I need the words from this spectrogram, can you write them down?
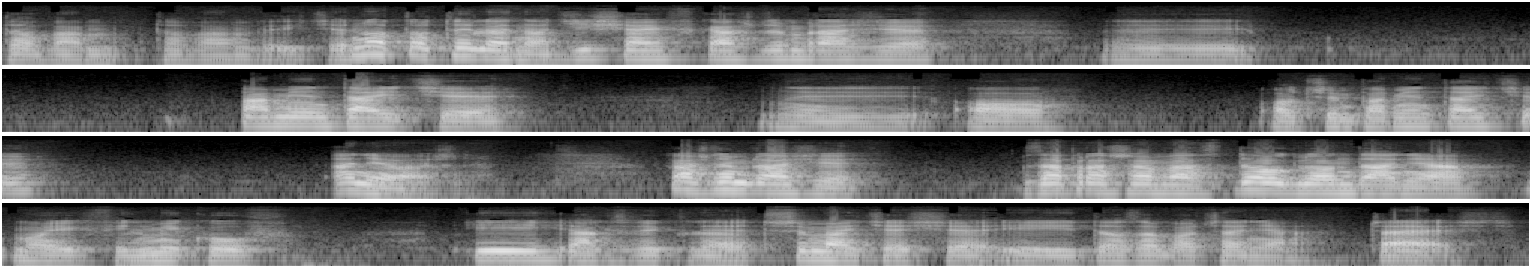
to wam, to wam wyjdzie. No to tyle na dzisiaj. W każdym razie pamiętajcie o, o czym pamiętajcie? A nieważne. W każdym razie Zapraszam Was do oglądania moich filmików i jak zwykle trzymajcie się i do zobaczenia. Cześć!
